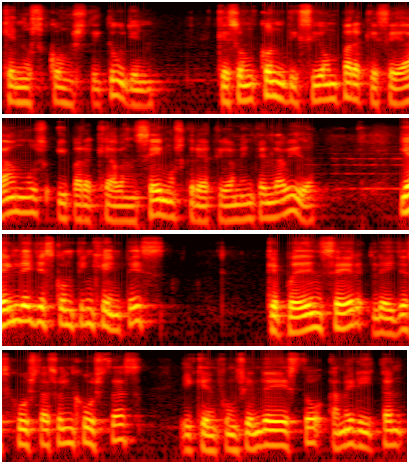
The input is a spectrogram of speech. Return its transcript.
que nos constituyen, que son condición para que seamos y para que avancemos creativamente en la vida. Y hay leyes contingentes que pueden ser leyes justas o injustas y que en función de esto ameritan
